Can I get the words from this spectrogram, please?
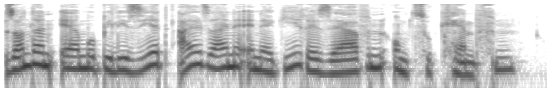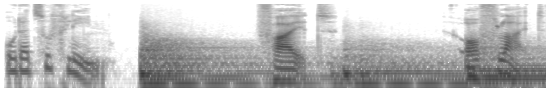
sondern er mobilisiert all seine Energiereserven, um zu kämpfen oder zu fliehen. Fight or flight.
